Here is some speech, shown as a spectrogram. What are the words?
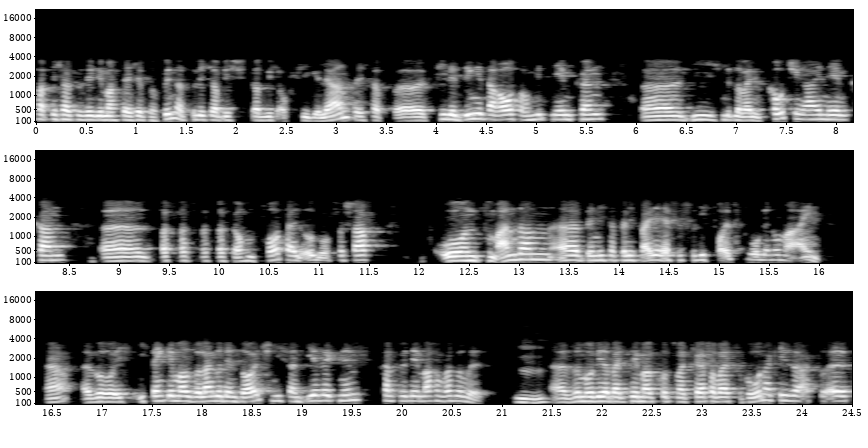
hat mich halt zu dem gemacht, der ich jetzt noch bin. Natürlich habe ich dadurch auch viel gelernt. Ich habe äh, viele Dinge daraus auch mitnehmen können äh, die ich mittlerweile ins Coaching einnehmen kann, äh, was, was, was, was mir auch einen Vorteil irgendwo verschafft. Und zum anderen äh, bin ich da völlig bei dir, es ist so die Volksdroge Nummer eins. Ja, also ich, ich denke immer, solange du den Deutschen nicht sein Bier wegnimmst, kannst du mit dem machen, was du willst. Mhm. Äh, sind wir wieder beim Thema kurz mal Querverweis zur Corona-Krise aktuell.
